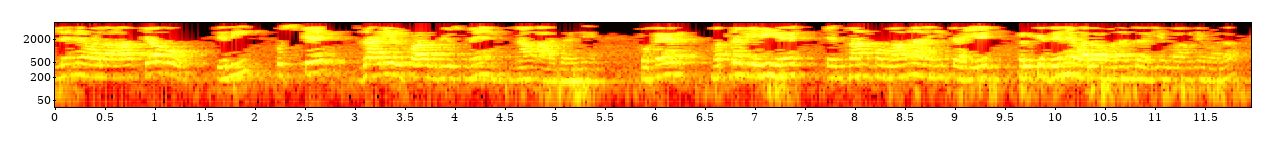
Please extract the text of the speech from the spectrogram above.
لینے والا ہاتھ کیا ہو؟ یعنی اس کے ظاہری الفاظ بھی اس میں نہ آ جائیں۔ تو خیر مطلب یہی ہے کہ انسان کو مانگنا نہیں چاہیے، بلکہ دینے والا ہونا چاہیے، مانگنے والا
